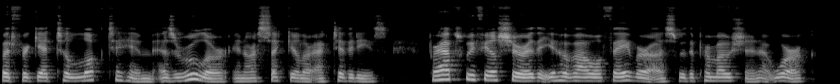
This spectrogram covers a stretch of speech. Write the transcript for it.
but forget to look to Him as ruler in our secular activities. Perhaps we feel sure that Jehovah will favor us with a promotion at work,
